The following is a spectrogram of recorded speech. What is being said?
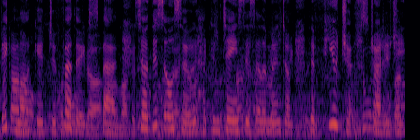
big market to further expand. So this also contains this element of the future strategy.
